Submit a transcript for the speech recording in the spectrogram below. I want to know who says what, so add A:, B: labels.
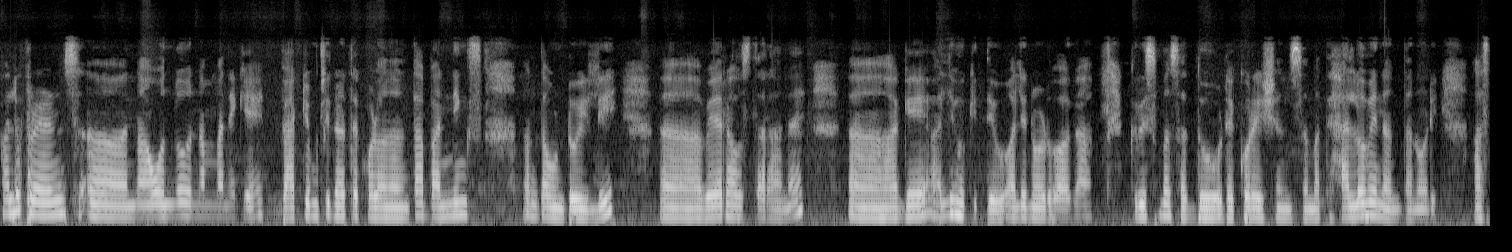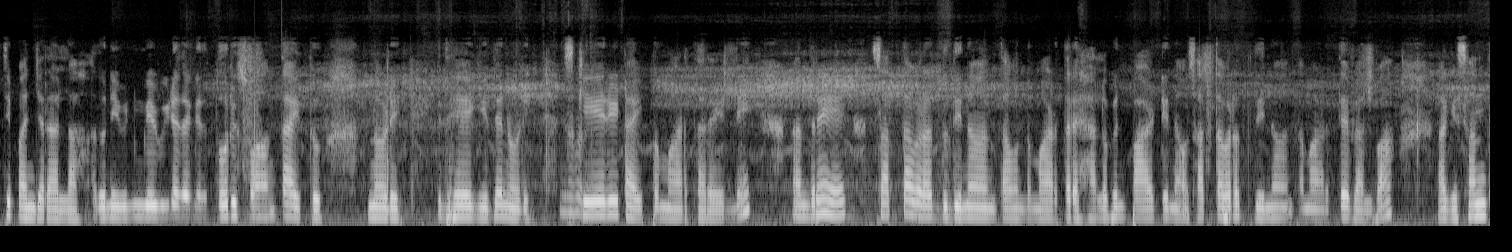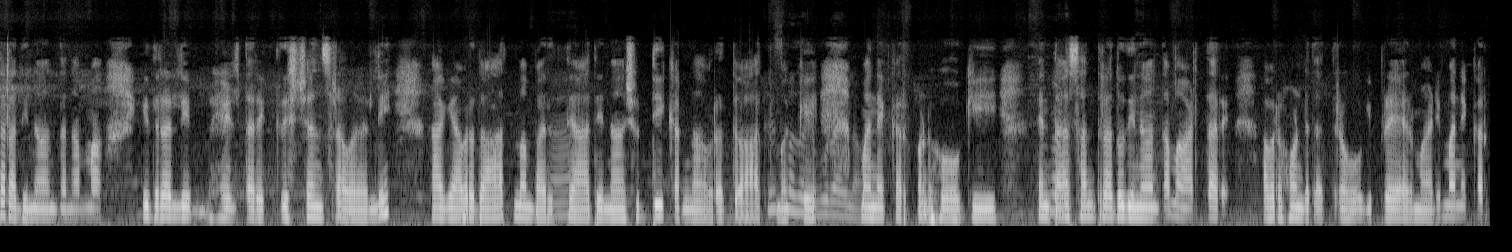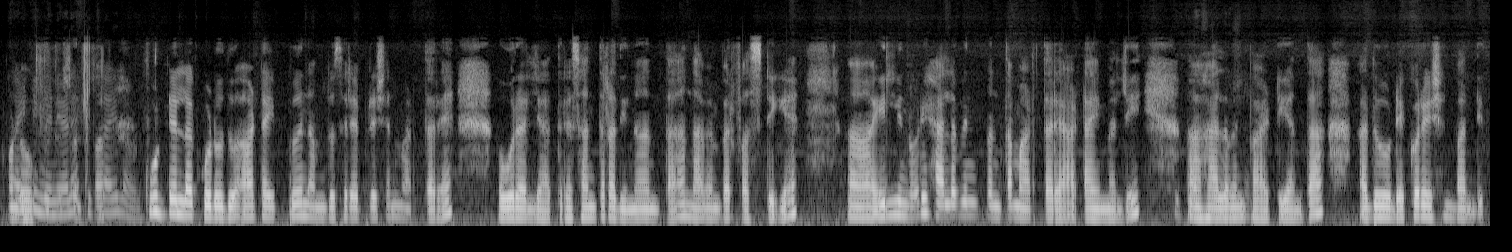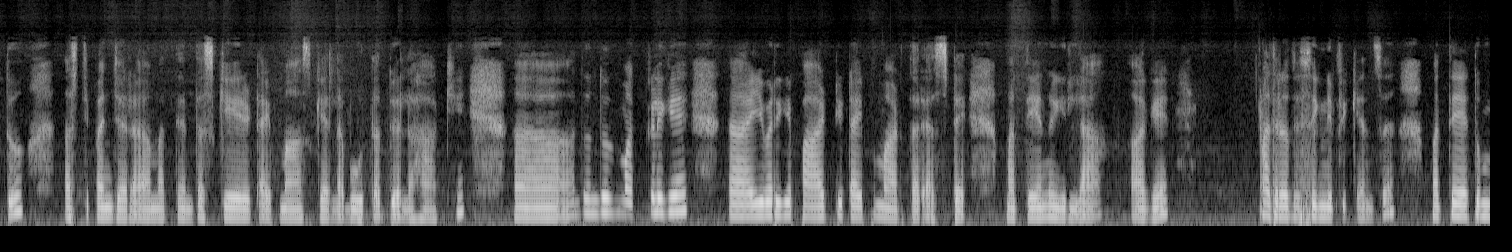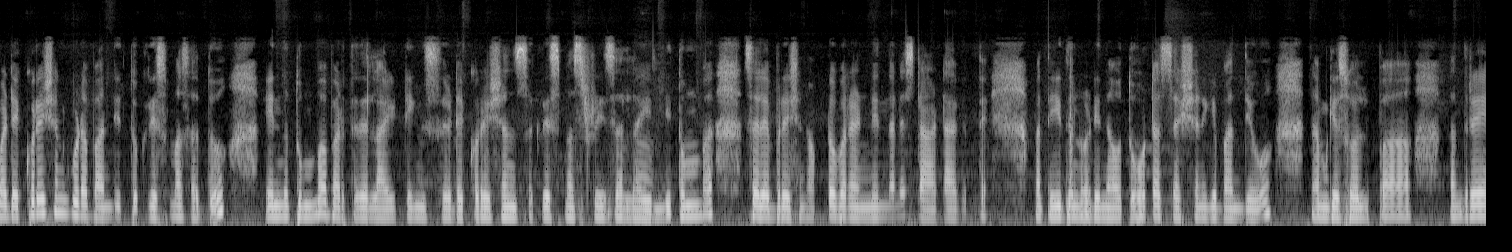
A: Hello friends ನಾವೊಂದು ನಮ್ಮ ಮನೆಗೆ ವ್ಯಾಕ್ಯೂಮ್ ಕ್ಲೀನರ್ ತಗೊಳ್ಳೋಣ ಬನ್ನಿಂಗ್ಸ್ ಅಂತ ಉಂಟು ಇಲ್ಲಿ. ವೇರ್ ಹೌಸ್ ಥರನೇ ಹಾಗೆ ಅಲ್ಲಿ ಹೋಗಿದ್ದೆವು. ಅಲ್ಲಿ ನೋಡುವಾಗ ಕ್ರಿಸ್ಮಸ್ ಅದ್ದು ಡೆಕೋರೇಷನ್ಸ್ ಮತ್ತು ಹ್ಯಾಲೋವಿನ್ ಅಂತ ನೋಡಿ. ಅಸ್ಥಿ ಪಂಜರ ಅಲ್ಲ. ಅದು ನೀವು ನಿಮಗೆ ವಿಡಿಯೋದಾಗೆ ತೋರಿಸುವ ಅಂತ ಆಯಿತು. ನೋಡಿ, ಇದು ಹೇಗಿದೆ ನೋಡಿ. ಸ್ಕೇರಿ ಟೈಪ್ ಮಾಡ್ತಾರೆ ಇಲ್ಲಿ. ಅಂದರೆ ಸತ್ತವರದ್ದು ದಿನ ಅಂತ ಒಂದು ಮಾಡ್ತಾರೆ. ಹ್ಯಾಲೋವಿನ್ ಪಾರ್ಟಿ ನಾವು ಸತ್ತವರದ್ದು ದಿನ ಅಂತ ಮಾಡ್ತೇವೆ ಅಲ್ವಾ ಹಾಗೆ ದಿನ ಅಂತ ನಮ್ಮ ಇದರಲ್ಲಿ ಹೇಳ್ತಾರೆ ಕ್ರಿಶ್ಚಿಯನ್ಸ್ ರವರಲ್ಲಿ ಹಾಗೆ ಅವರದ್ದು ಆತ್ಮ ಬರುತ್ತೆ ಆ ದಿನ ಶುದ್ಧೀಕರಣ ಅವರದ್ದು ಆತ್ಮಕ್ಕೆ ಮನೆಗೆ ಕರ್ಕೊಂಡು ಹೋಗಿ ಎಂತ ಸಂತ್ರದ್ದು ದಿನ ಅಂತ ಮಾಡ್ತಾರೆ. ಅವರ ಹೊಂಡದ ಹತ್ರ ಹೋಗಿ ಪ್ರೇಯರ್ ಮಾಡಿ ಮನೆಗೆ ಕರ್ಕೊಂಡು ಹೋಗ್ತಾರೆ ಸ್ವಲ್ಪ ಫುಡ್ ಎಲ್ಲ ಕೊಡೋದು ಆ ಟೈಪ್ ನಮ್ದು ಸೆಲೆಬ್ರೇಷನ್ ಮಾಡ್ತಾರೆ ಊರಲ್ಲಿ ಆದ್ರೆ ಸಂತರ ದಿನ ಅಂತ ನವೆಂಬರ್ ಫಸ್ಟಿಗೆ ಇಲ್ಲಿ ನೋಡಿ ಹ್ಯಾಲೋವಿನ್ ಅಂತ ಮಾಡ್ತಾರೆ ಆ ಟೈಮಲ್ಲಿ ಹ್ಯಾಲೋವಿನ್ ಪಾರ್ಟಿ ಅಂತ. ಅದು ಡೆಕೋರೇಷನ್ ಬಂದಿತ್ತು. ಅಸ್ಥಿಪಂಜರ ಮತ್ತೆ ಅಂತ ಸ್ಕೇರ್ ಟೈಪ್ ಮಾಸ್ಕ್ ಎಲ್ಲ, ಭೂತದ್ದು ಎಲ್ಲ ಹಾಕಿ ಅದೊಂದು ಮಕ್ಕಳಿಗೆ ಇವರಿಗೆ ಪಾರ್ಟಿ ಟೈಪ್ ಮಾಡ್ತಾರೆ ಅಷ್ಟೇ. ಮತ್ತೇನು ಇಲ್ಲ. ಹಾಗೆ ಅದರದ್ದು ಸಿಗ್ನಿಫಿಕೆನ್ಸ್ ಮತ್ತು ತುಂಬ ಡೆಕೋರೇಷನ್ ಕೂಡ ಬಂದಿತ್ತು ಕ್ರಿಸ್ಮಸ್ ಅದ್ದು. ಇನ್ನು ತುಂಬ ಬರ್ತದೆ ಲೈಟಿಂಗ್ಸ್ ಡೆಕೋರೇಷನ್ಸ್ ಕ್ರಿಸ್ಮಸ್ ಟ್ರೀಸ್ ಎಲ್ಲ ಇಲ್ಲಿ. ತುಂಬ ಸೆಲೆಬ್ರೇಷನ್ ಅಕ್ಟೋಬರ್ ಎಂಡಿಂದನೇ ಸ್ಟಾರ್ಟ್ ಆಗುತ್ತೆ. ಮತ್ತು ಇದು ನೋಡಿ ನಾವು ತೋಟ ಸೆಷನ್ಗೆ ಬಂದೆವು. ನಮಗೆ ಸ್ವಲ್ಪ ಅಂದರೆ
